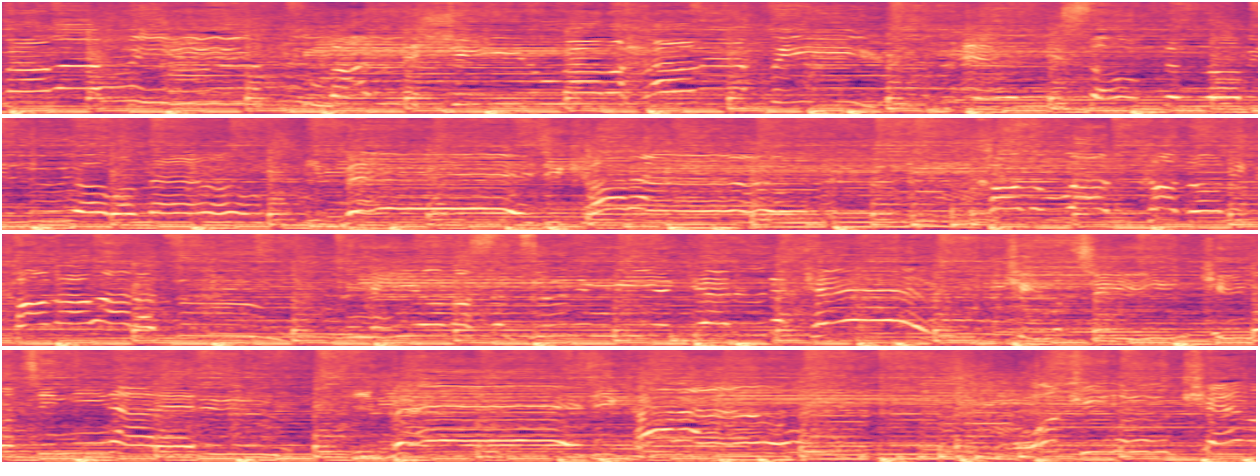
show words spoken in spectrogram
まわりまるで昼間の花火円に沿って伸びるようなちになれるイメージから奥向けの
